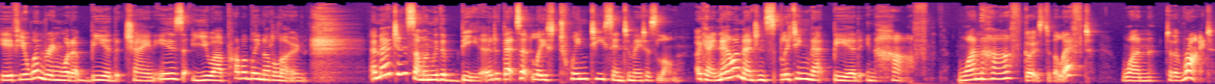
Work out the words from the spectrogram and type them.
if you're wondering what a beard chain is, you are probably not alone. Imagine someone with a beard that's at least 20 centimetres long. Okay, now imagine splitting that beard in half. One half goes to the left, one to the right.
